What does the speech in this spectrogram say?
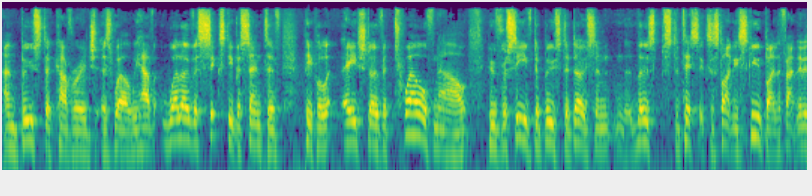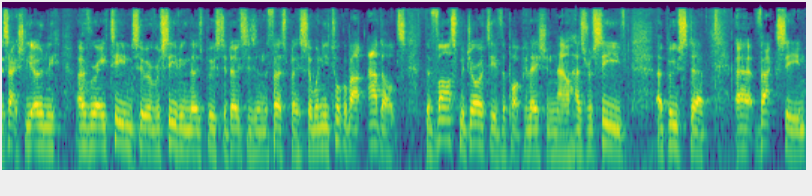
and booster coverage as well. We have well over 60% of people aged over 12 now who've received a booster dose, and those statistics are slightly skewed by the fact that it's actually only over 18s who are receiving those booster doses in the first place. So when you talk about adults, the vast majority of the population now has received a booster uh, vaccine.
